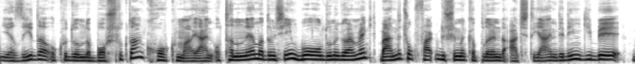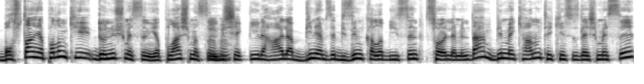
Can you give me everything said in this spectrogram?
yazıyı da okuduğumda boşluktan korkma yani o tanımlayamadığım şeyin bu olduğunu görmek bende çok farklı düşünme kapılarını da açtı. Yani dediğim gibi bostan yapalım ki dönüşmesin, yapılaşmasın hı hı. bir şekliyle hala bir nebze bizim kalabilsin söyleminden bir mekanın tekinsizleşmesi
